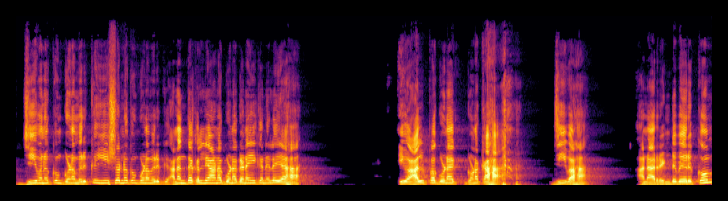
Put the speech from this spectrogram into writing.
ஜீவனுக்கும் குணம் இருக்குது ஈஸ்வரனுக்கும் குணம் இருக்குது அனந்த கல்யாண குணகணைக நிலையா இவ அல்ப குண குணக்கா ஜீவகா ஆனால் ரெண்டு பேருக்கும்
